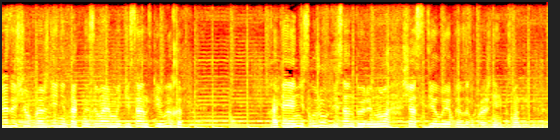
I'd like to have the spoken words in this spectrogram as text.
Следующее упражнение, так называемый десантский выход. Хотя я не служил в десантуре, но сейчас сделаю это упражнение. Посмотрите, ребят.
